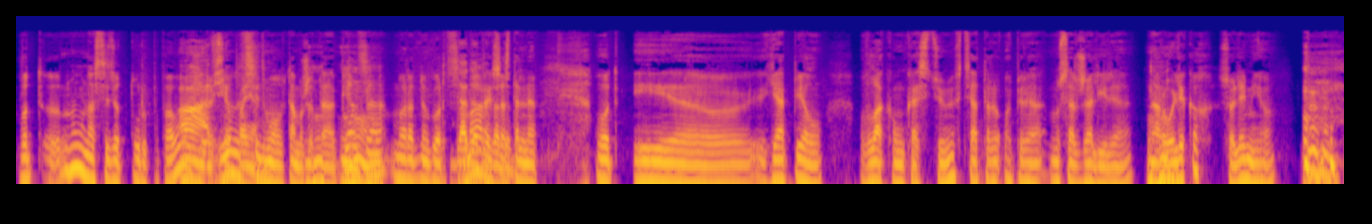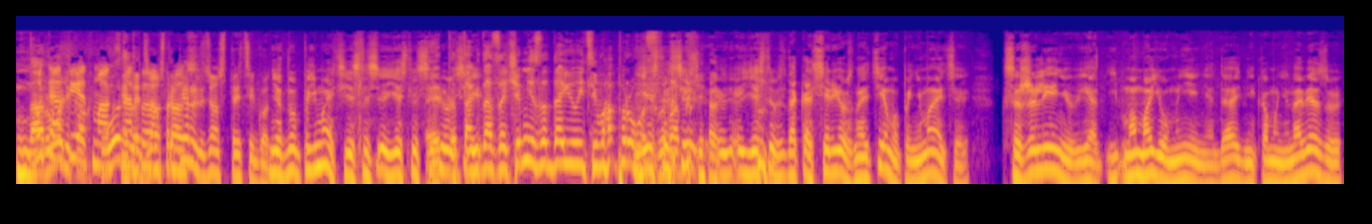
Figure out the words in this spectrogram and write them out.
Вот, э, ну, у нас идет тур по Поволжью, А, и он понятно. 7 там уже, да. Пенза, Мгм. мой родной город. Самара и все остальное. Вот, и э, я пел в лаковом костюме в театре оперы Мусар Джалиля на роликах «Соле Мио». На Вот роликах ответ, Макс, на Это твой 91 вопрос. или 93 год? Нет, ну, понимаете, если, если Это серьезно... тогда зачем я задаю эти вопросы Если, вообще? э, если такая серьезная тема, понимаете, к сожалению, я, мое мнение, да, никому не навязываю,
